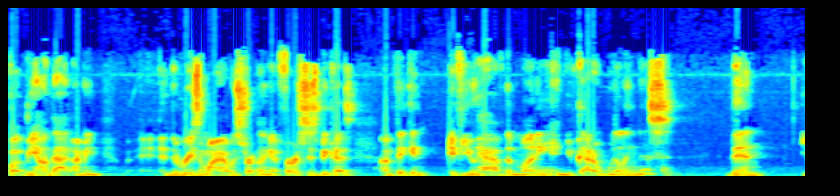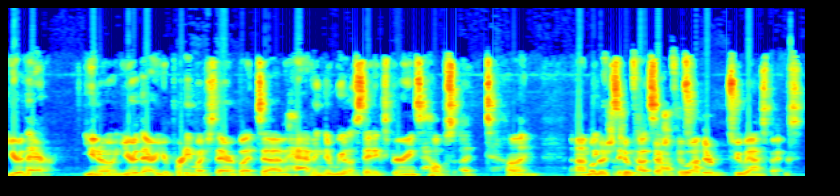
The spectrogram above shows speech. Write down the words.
But beyond that, I mean, the reason why I was struggling at first is because I'm thinking if you have the money and you've got a willingness, then you're there. You know, you're there. You're pretty much there. But uh, having the real estate experience helps a ton. Um, well, there's two, there's two other two aspects.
